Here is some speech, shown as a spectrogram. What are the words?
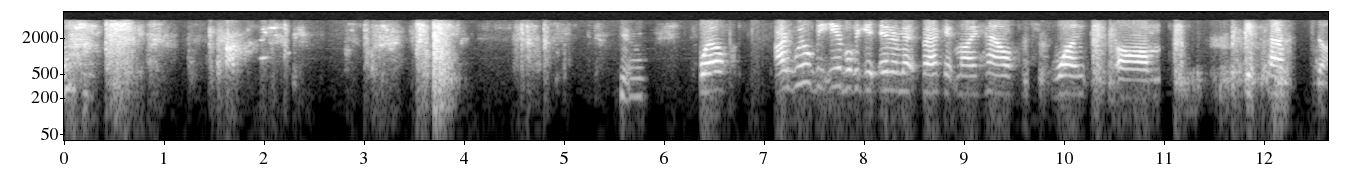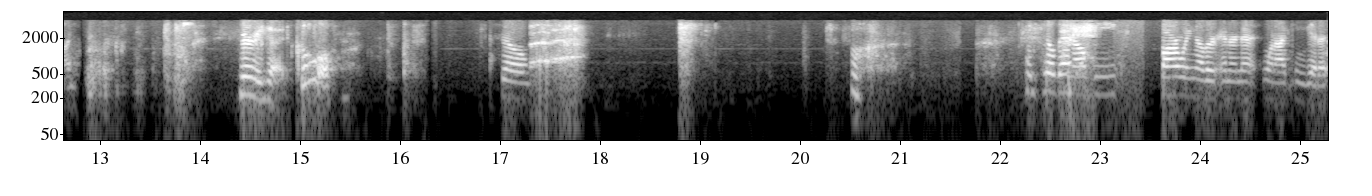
yeah. Well, I will be able to get internet back at my house once um get tax done. Very good. Cool. So Oh. until then, I'll be borrowing other internet when I can get it.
